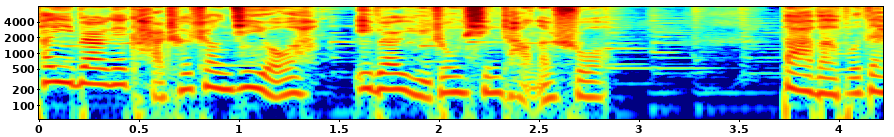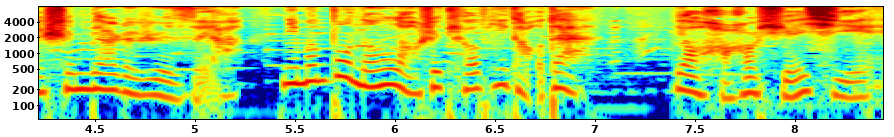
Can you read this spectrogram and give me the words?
他一边给卡车上机油啊，一边语重心长地说：“爸爸不在身边的日子呀，你们不能老是调皮捣蛋，要好好学习。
